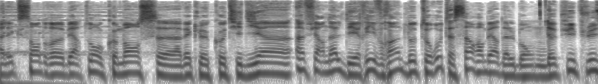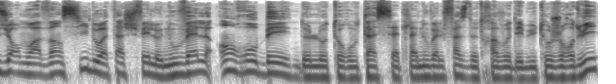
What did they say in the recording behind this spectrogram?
Alexandre Berton, on commence avec le quotidien infernal des riverains de l'autoroute à Saint-Rambert-d'Albon. Depuis plusieurs mois, Vinci doit achever le nouvel enrobé de l'autoroute A7. La nouvelle phase de travaux débute aujourd'hui.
